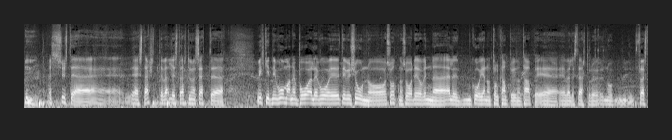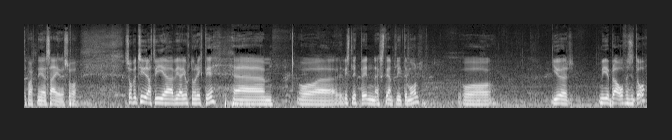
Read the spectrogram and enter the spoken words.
Jeg syns det, er- det er sterkt. Det er veldig sterkt uansett eh, hvilket nivå man er på eller hvor divisjon og sånt. Og så det å vinne, eller gå gjennom tolv kamper uten tap er, er veldig sterkt. Og det, når flesteparten er seire, så, så betyr det at vi, eh, vi har gjort noe riktig. Eh, og eh, vi slipper inn ekstremt lite mål. Og gjør mye bra offensivt òg,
